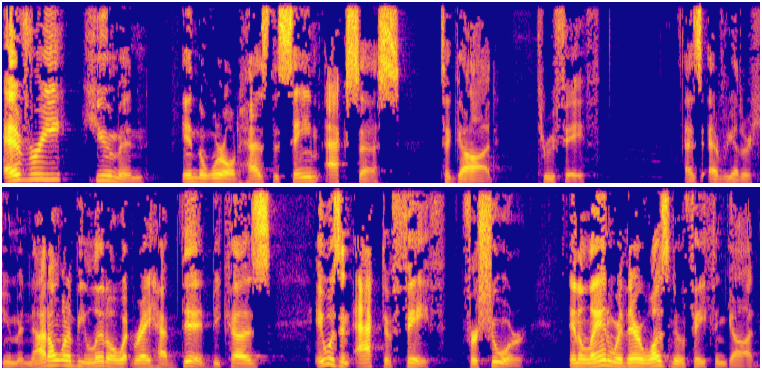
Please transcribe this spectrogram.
Every human in the world has the same access to God through faith as every other human. Now, I don't want to belittle what Rahab did because it was an act of faith, for sure, in a land where there was no faith in God.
